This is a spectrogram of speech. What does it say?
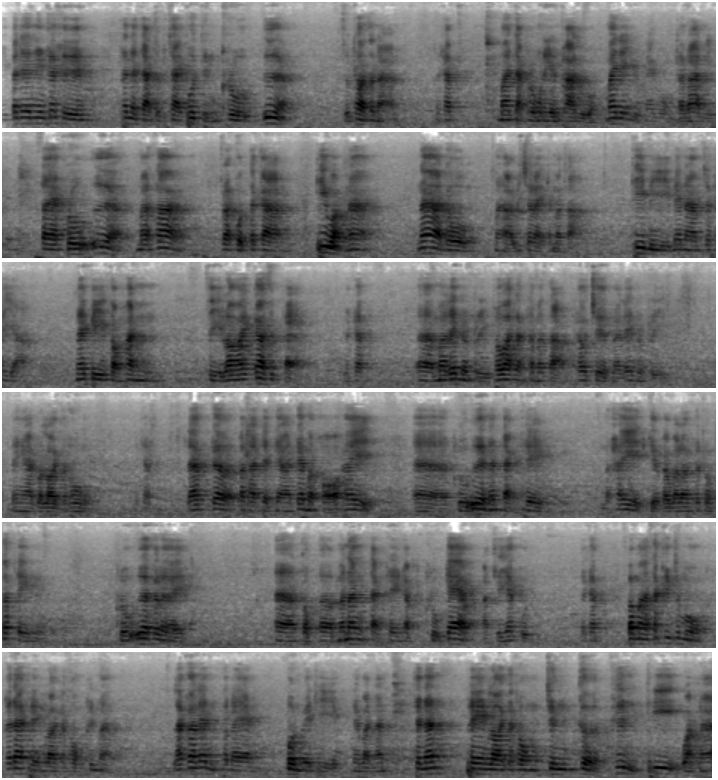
อีกประเด็นหนึ่งก็คือท่านอาจารย์สุภชัยพูดถึงครูเอื้อสุนทรสนานนะครับ มาจากโรงเรียนพาหลวงไม่ได้อยู่ในวงทางด้านนี้ แต่ครูเอื้อมาสร้างปรากฏการณ์ที่วังหน้าหน้าโดมมหาวิทยาลัยธรรมศาสตร์ที่มีแม่น้ำเจ้าพระยา ในปี 2498 นะครับมาเล่นดนตรี เพราะว่าทางธรรมศาสตร์เขาเชิญมาเล่นดนตรี ในงานวันลอยกระทง นะครับ แล้วก็ประธานจัดงานได้มาขอให้ครูเอื้อนั้นแต่งเพลงให้เกี่ยวกับวันลอยกระทงสักเพลงหนึ่งครูเอื้อก็เลยเตกมานั่งแต่งเพลงกับครูแก้วอัจฉริยกุลนะครับ ประมาณสักครึ่งชั่วโมงก็ได้เพลงลอยกระทงขึ้นมา แล้วก็เล่นแสดงบนเวทีในวันนั้น ฉะนั้นเพลงลอยกระทงจึงเกิดขึ้นที่วังหน้า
